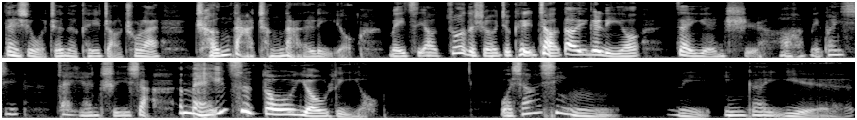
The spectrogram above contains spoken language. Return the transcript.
但是我真的可以找出来成打成打的理由，每一次要做的时候就可以找到一个理由。再延迟啊，没关系，再延迟一下，每一次都有理由。我相信你应该也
